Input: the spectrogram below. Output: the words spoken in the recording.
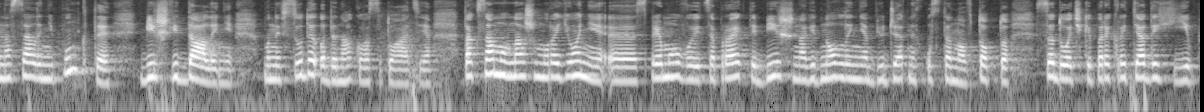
Населені пункти більш віддалені, вони всюди одинакова ситуація. Так само в нашому районі е, спрямовуються проекти більш на відновлення бюджетних установ, тобто садочки, перекриття дихів,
